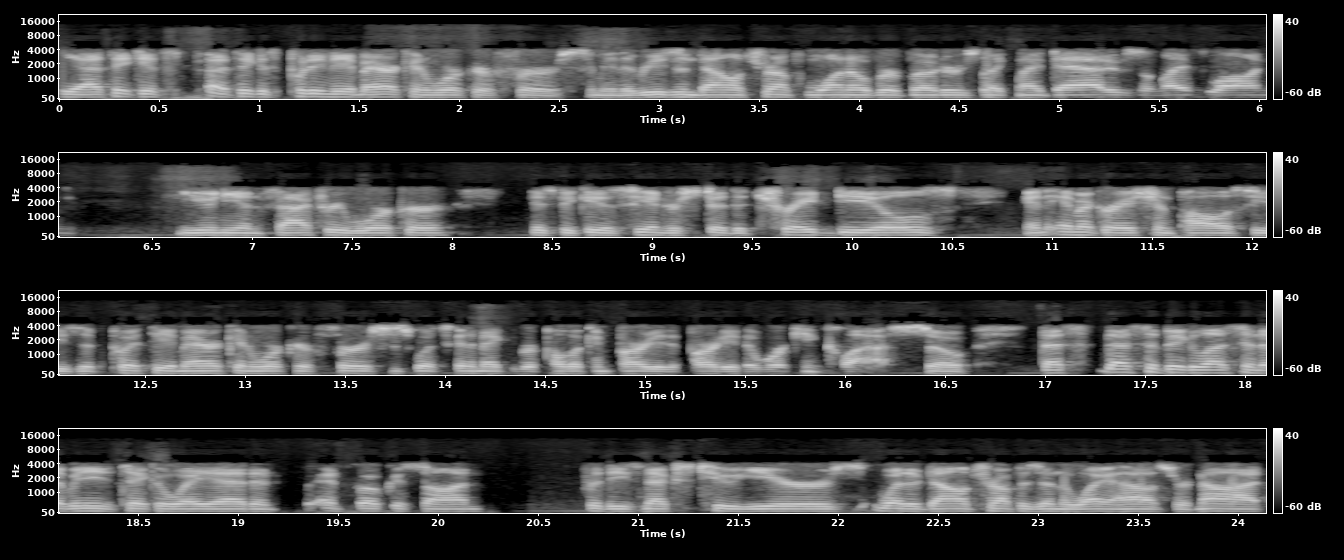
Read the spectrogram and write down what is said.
Yeah, I think it's I think it's putting the American worker first. I mean, the reason Donald Trump won over voters like my dad, who's a lifelong union factory worker, is because he understood that trade deals and immigration policies that put the American worker first is what's going to make the Republican Party the party of the working class. So that's that's the big lesson that we need to take away, Ed, and, and focus on for these next two years, whether Donald Trump is in the White House or not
